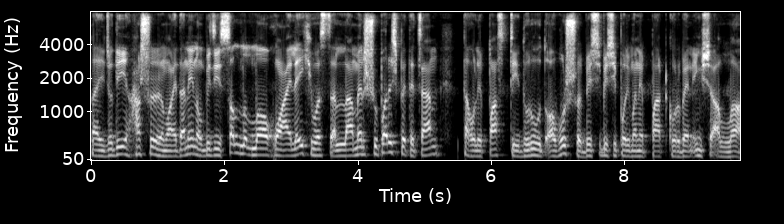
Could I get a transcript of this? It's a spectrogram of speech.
তাই যদি হাসরের ময়দানে নবীজি সাল্লাল্লাহু আলাইহি ওয়াসাল্লামের সুপারিশ পেতে চান, তাহলে পাঁচটি দুরুদ অবশ্যই বেশি বেশি পরিমাণে পাঠ করবেন ইনশাআল্লাহ।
